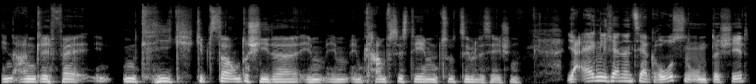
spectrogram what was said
in Angriffe, in, im Krieg, gibt es da Unterschiede im, im, im Kampfsystem zu Civilization? Ja, eigentlich einen sehr großen Unterschied.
